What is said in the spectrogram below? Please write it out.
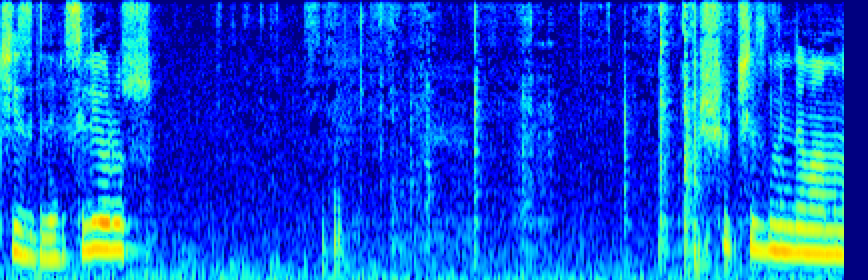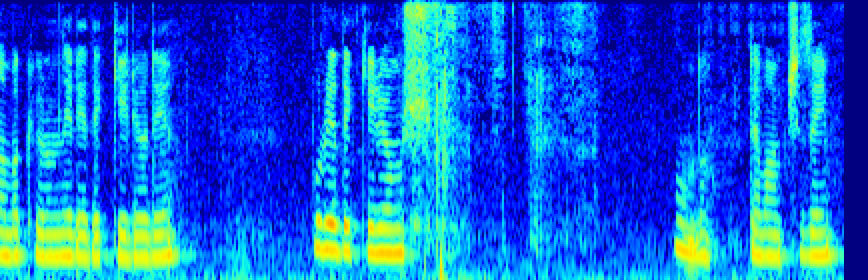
çizgileri siliyoruz. Şu çizgimin devamına bakıyorum nereye dek geliyor diye. Buraya dek geliyormuş. Onu da devam çizeyim.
